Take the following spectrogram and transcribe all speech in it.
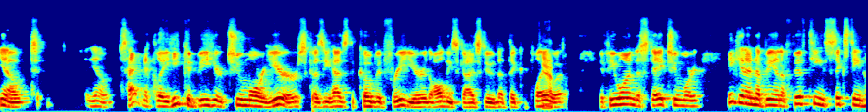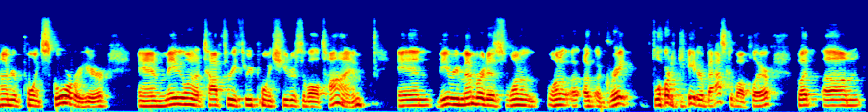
you know. T- you know, technically he could be here two more years because he has the COVID free year that all these guys do that they could play with. If he wanted to stay two more, he could end up being a 15, 1600 point scorer here and maybe one of the top three three point shooters of all time and be remembered as one of, one of a, a great Florida Gator basketball player. But, um,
